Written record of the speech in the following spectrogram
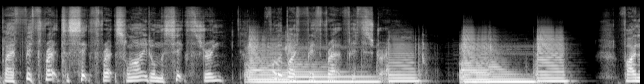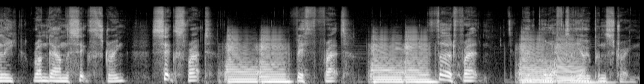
play a 5th fret to 6th fret slide on the 6th string, followed by 5th fret, 5th string. Finally, run down the 6th string, 6th fret, 5th fret, 3rd fret, then pull off to the open string.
